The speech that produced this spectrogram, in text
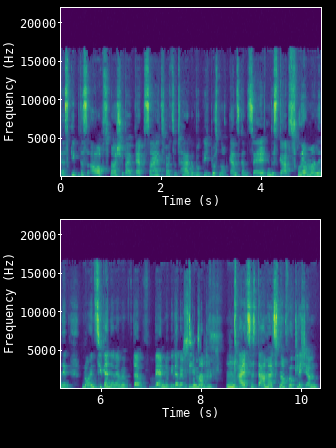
Das gibt es auch zum Beispiel bei Websites heutzutage wirklich bloß noch ganz, ganz selten. Das gab es früher mal in den 90ern, da wären wir, da wären wir wieder beim Thema. Mhm, als es damals noch wirklich ähm,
